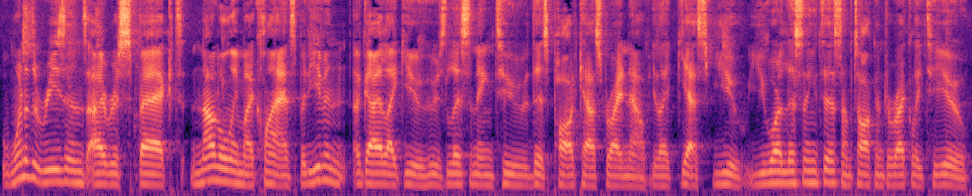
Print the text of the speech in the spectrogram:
one of the reasons I respect not only my clients, but even a guy like you who's listening to this podcast right now. You're like, yes, you. You are listening to this. I'm talking directly to you.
